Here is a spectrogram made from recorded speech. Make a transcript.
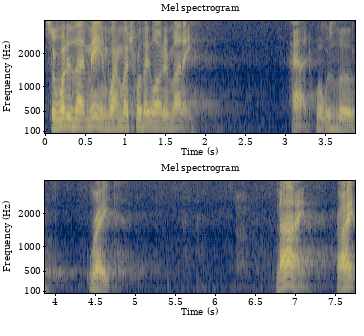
So, what does that mean? How much were they loaning money at? What was the rate? Nine, right?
